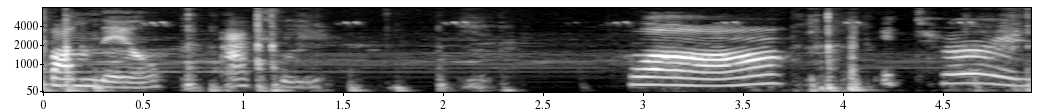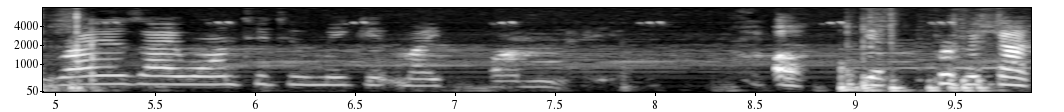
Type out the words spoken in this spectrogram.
thumbnail, actually. Wow, it turned right as I wanted to make it my thumbnail. Oh, yes, perfect time.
